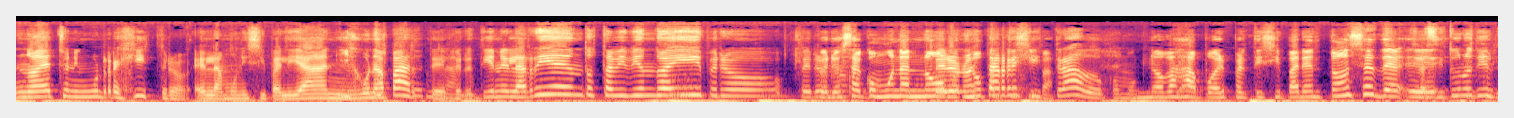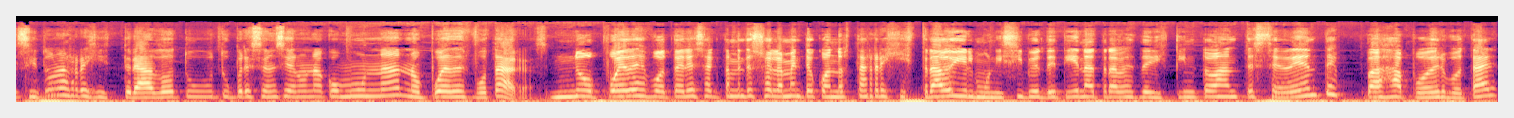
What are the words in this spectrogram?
no, ha hecho ningún registro en la municipalidad en ninguna parte, pero tiene el arriendo, está viviendo ahí, pero pero, esa comuna no, pero no, está registrado como no vas a poder participar. Entonces de, si tú no tienes, si tú no has registrado tu, tu presencia en una comuna no puedes votar. No puedes votar exactamente solamente cuando estás registrado y el municipio te tiene a través de distintos antecedentes vas a poder votar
